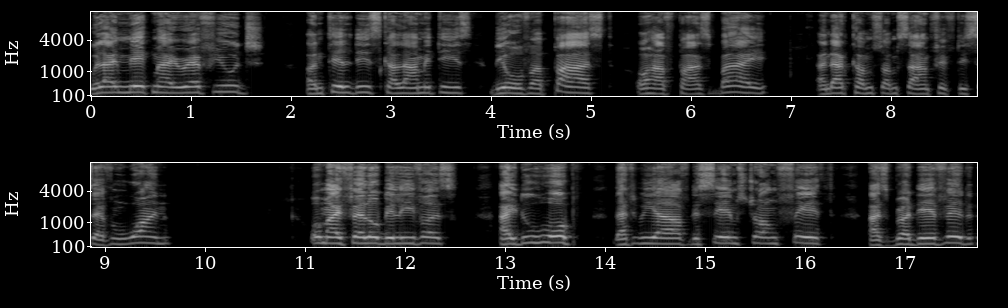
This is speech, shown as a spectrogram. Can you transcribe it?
will I make my refuge until these calamities be overpassed or have passed by. And that comes from Psalm 57 1. Oh, my fellow believers, I do hope that we have the same strong faith as Brother David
